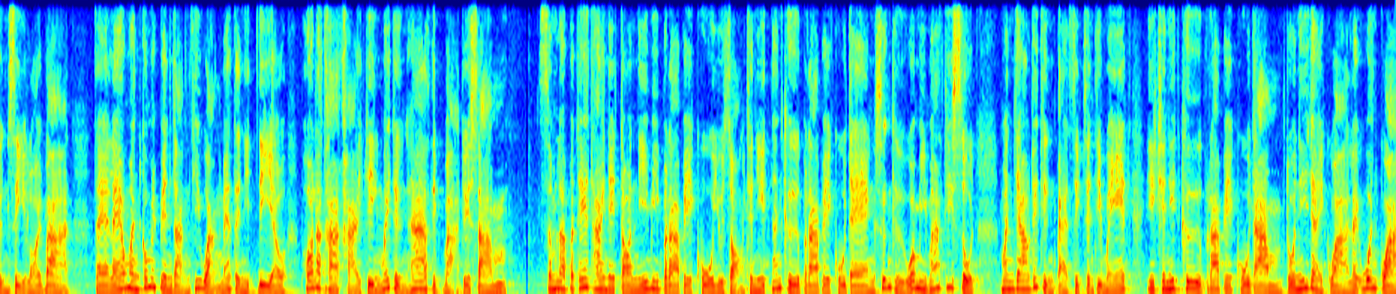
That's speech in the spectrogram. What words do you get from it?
300-400 บาท แต่แล้วมันก็ไม่เป็นดังที่หวังแม้แต่นิดเดียว เพราะราคาขายจริงไม่ถึง 50 บาทด้วยซ้ำสำหรับประเทศไทยในตอนนี้มีปลาเปคูอยู่ 2 ชนิด นั่นคือปลาเปคูแดง ซึ่งถือว่ามีมากที่สุด มันยาวได้ถึง 80 เซนติเมตร อีกชนิดคือปลาเปคูดำ ตัวนี้ใหญ่กว่าและอ้วนกว่า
